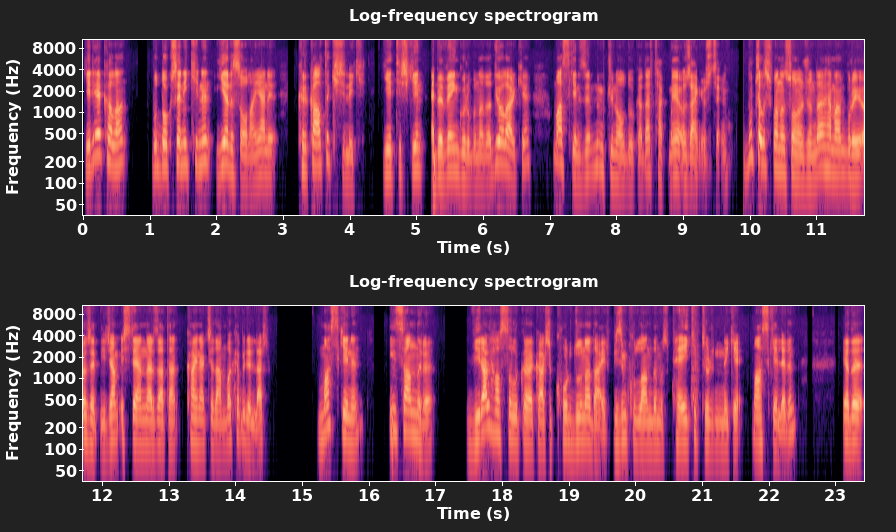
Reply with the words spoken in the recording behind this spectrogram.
Geriye kalan bu 92'nin yarısı olan yani 46 kişilik yetişkin ebeveyn grubuna da diyorlar ki maskenizi mümkün olduğu kadar takmaya özen gösterin. Bu çalışmanın sonucunda hemen burayı özetleyeceğim. İsteyenler zaten kaynakçadan bakabilirler. Maskenin insanları viral hastalıklara karşı koruduğuna dair bizim kullandığımız P2 türündeki maskelerin ya da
